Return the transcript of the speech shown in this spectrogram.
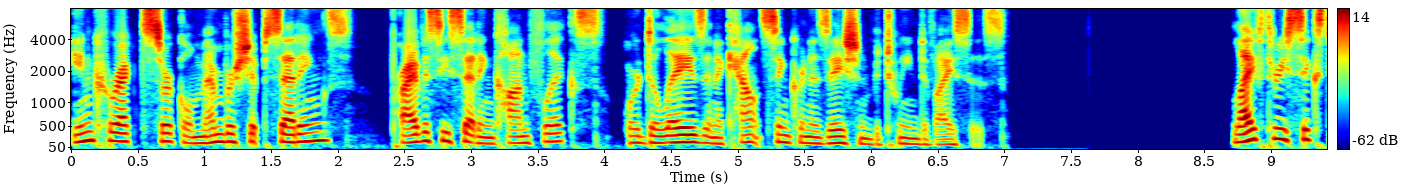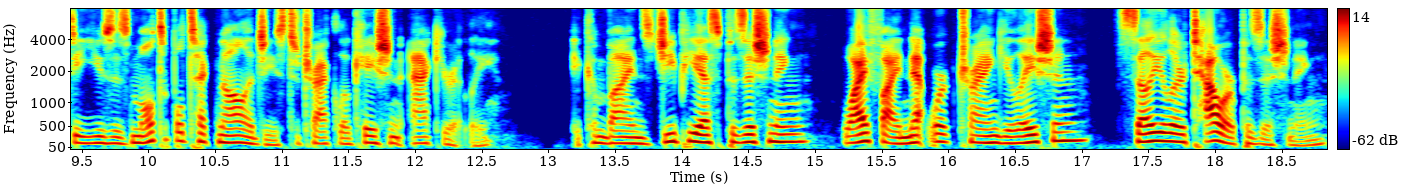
incorrect circle membership settings, privacy setting conflicts, or delays in account synchronization between devices. Life 360 uses multiple technologies to track location accurately. It combines GPS positioning, Wi Fi network triangulation, cellular tower positioning,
